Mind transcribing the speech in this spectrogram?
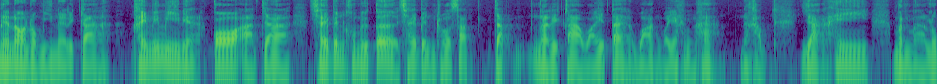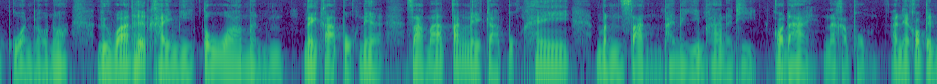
แน่นอนเรามีนาฬิกา ใครไม่มีเนี่ยก็อาจจะใช้เป็นคอมพิวเตอร์ ใช้เป็นโทรศัพท์ จับนาฬิกาไว้แต่วางไว้ห่างๆนะครับ อย่าให้มันมารบกวนเราเนาะหรือว่าถ้าใครมีตัวเหมือนนาฬิกาปลุกเนี่ยสามารถตั้งนาฬิกาปลุกให้มันสั่นภายใน 25 นาทีก็ได้นะครับผมอันนี้ก็เป็น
